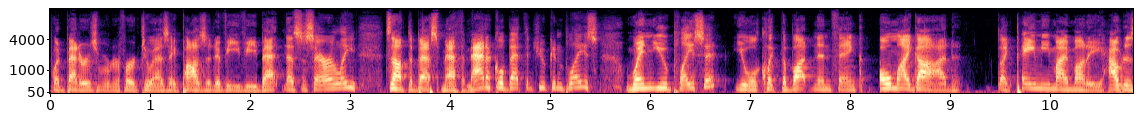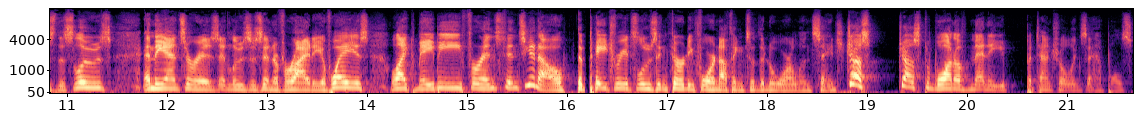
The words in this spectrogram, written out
what bettors would refer to as a positive EV bet necessarily. It's not the best mathematical bet that you can place. When you place it, you will click the button and think, "Oh my god, like pay me my money. How does this lose?" And the answer is it loses in a variety of ways. Like maybe for instance, you know, the Patriots losing 34 nothing to the New Orleans Saints. Just just one of many potential examples.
